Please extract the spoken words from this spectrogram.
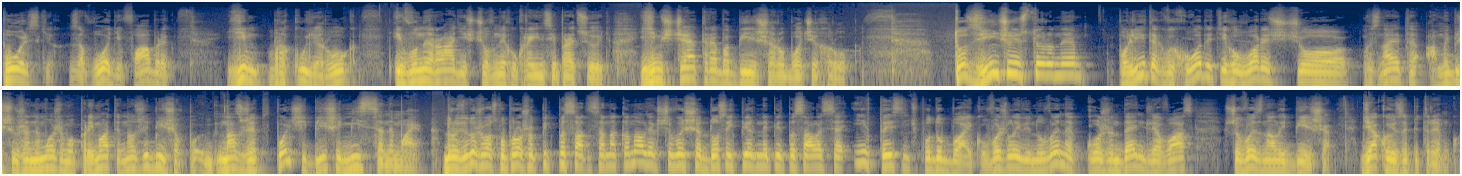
польських заводів, фабрик. Їм бракує рук, і вони раді, що в них українці працюють. Їм ще треба більше робочих рук. То з іншої сторони, політик виходить і говорить, що ви знаєте, а ми більше вже не можемо приймати. Нас вже більше в нас вже в Польщі більше місця немає. Друзі, дуже вас попрошу підписатися на канал, якщо ви ще до сих пір не підписалися, і втисніть вподобайку. Важливі новини кожен день для вас, щоб ви знали більше. Дякую за підтримку.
